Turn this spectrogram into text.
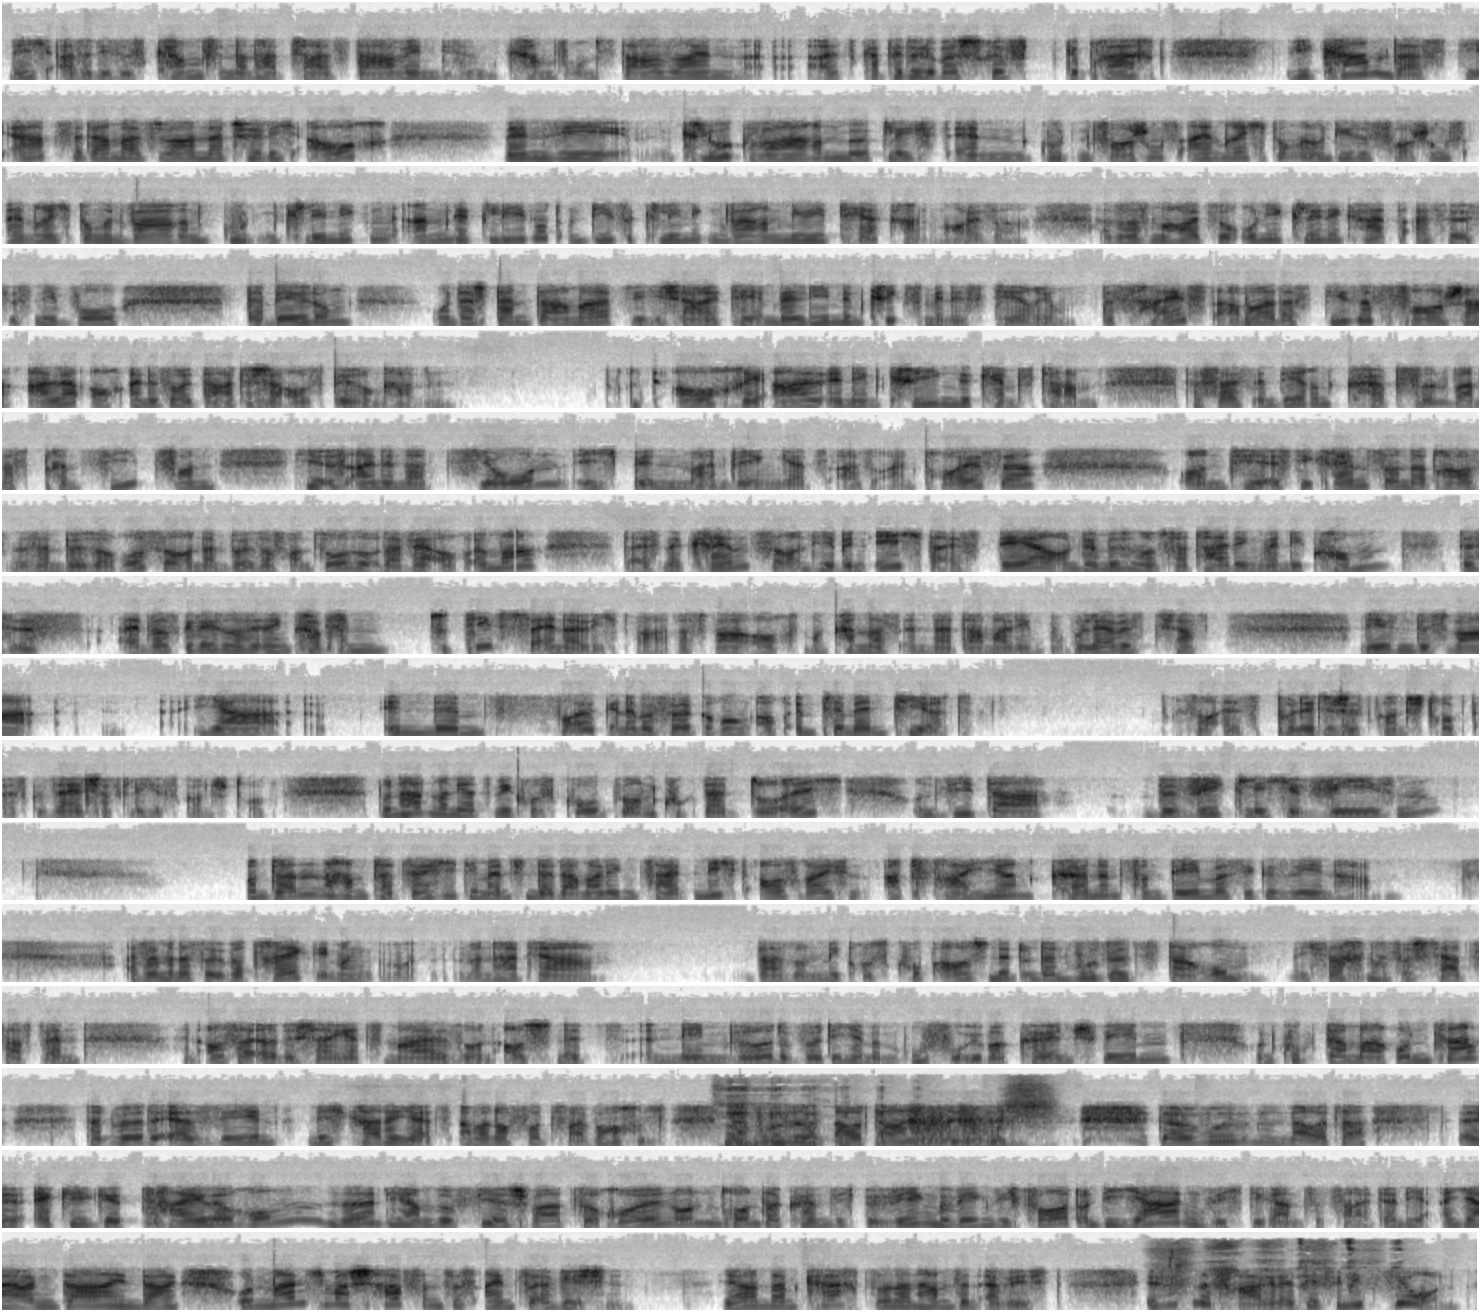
Nicht? Also dieses Kampfen, dann hat Charles Darwin diesen Kampf ums Dasein äh, als Kapitelüberschrift gebracht. Wie kam das? Die Ärzte damals waren natürlich auch wenn sie klug waren, möglichst in guten Forschungseinrichtungen und diese Forschungseinrichtungen waren guten Kliniken angegliedert und diese Kliniken waren Militärkrankenhäuser. Also was man heute so Uniklinik hat als höchstes Niveau der Bildung, unterstand damals, wie die Charité in Berlin, dem Kriegsministerium. Das heißt aber, dass diese Forscher alle auch eine soldatische Ausbildung hatten und auch real in den Kriegen gekämpft haben. Das heißt, in deren Köpfen war das Prinzip von, hier ist eine Nation, ich bin meinetwegen jetzt also ein Preuße und hier ist die Grenze und da draußen ist ein böser Russe und ein böser Franzose oder wer auch immer. Da ist eine Grenze und hier bin ich, da ist der und wir müssen uns verteidigen, wenn die kommen. Das ist etwas gewesen, was in den Köpfen zutiefst verinnerlicht war. Das war auch, man kann das in der damaligen Populärwissenschaft lesen, das war ja in dem Volk, in der Bevölkerung auch implementiert. So als politisches Konstrukt, als gesellschaftliches Konstrukt. Nun hat man jetzt Mikroskope und guckt da durch und sieht da bewegliche Wesen. Und dann haben tatsächlich die Menschen der damaligen Zeit nicht ausreichend abstrahieren können von dem, was sie gesehen haben. Also wenn man das so überträgt, man, man hat ja da so einen Mikroskopausschnitt und dann wuselt es da rum. Ich sage mal so scherzhaft, wenn ein Außerirdischer jetzt mal so einen Ausschnitt nehmen würde, würde hier mit dem UFO über Köln schweben und guckt da mal runter, dann würde er sehen, nicht gerade jetzt, aber noch vor zwei Wochen, da wuseln lauter, da wuseln lauter äh, eckige Teile rum, ne? die haben so vier schwarze Rollen unten drunter, können sich bewegen, bewegen sich fort und die jagen sich die ganze Zeit. Ja, die jagen dahin, dahin und manchmal schaffen sie es, einen zu erwischen. Ja, und dann kracht's und dann haben sie ihn erwischt. Es ist eine Frage der Definition.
